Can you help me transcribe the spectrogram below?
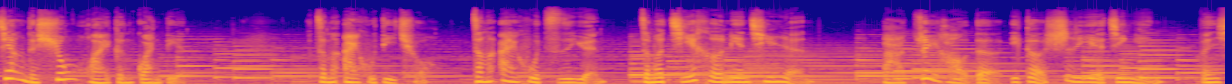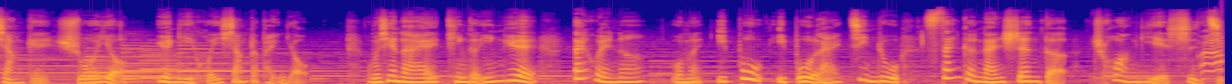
这样的胸怀跟观点，怎么爱护地球？怎么爱护资源？怎么结合年轻人，把最好的一个事业经营分享给所有愿意回乡的朋友？我们先来听个音乐，待会呢，我们一步一步来进入三个男生的。创业世界。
